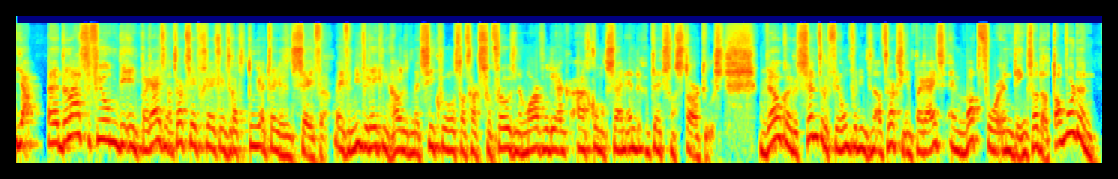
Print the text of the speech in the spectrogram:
Ja, eh, de laatste film die in Parijs een attractie heeft gekregen is Ratatouille uit 2007. Even niet rekening houden met sequels, dat straks van Frozen en Marvel die aan- aangekondigd zijn en de updates van Star Tours. Welke recentere film verdient een attractie in Parijs en wat voor een ding zou dat dan worden?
